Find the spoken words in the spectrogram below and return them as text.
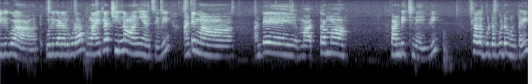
ఇది కూడా ఉల్లిగడ్డలు కూడా మా ఇంట్లో చిన్న ఆనియన్స్ ఇవి. అంటే మా అంటే మా అత్తమ్మ పండించినవి ఇవి. చాలా బుడ్డ బుడ్డ ఉంటాయి.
